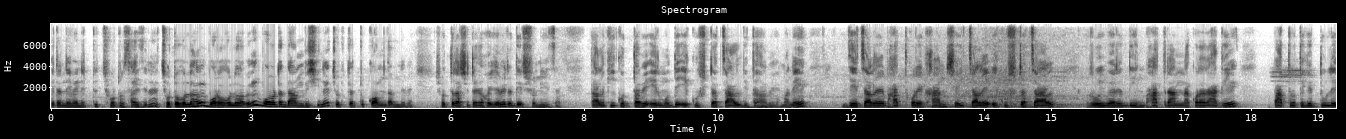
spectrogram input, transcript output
এটা নেবেন একটু ছোট সাইজের হ্যাঁ? ছোটো হলে হবে, বড় হলে হবে। বড়োটার দাম বেশি নেয়, ছোটোটা একটু কম দাম নেবে। সত্তর আশি টাকা হয়ে যাবে, এটা দেড়শো নিয়ে নিয়েছে তাহলে কী করতে হবে? এর মধ্যে একুশটা চাল দিতে হবে। মানে যে চালে ভাত করে খান, সেই চালে একুশটা চাল রবিবারের দিন ভাত রান্না করার আগে পাত্র থেকে তুলে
